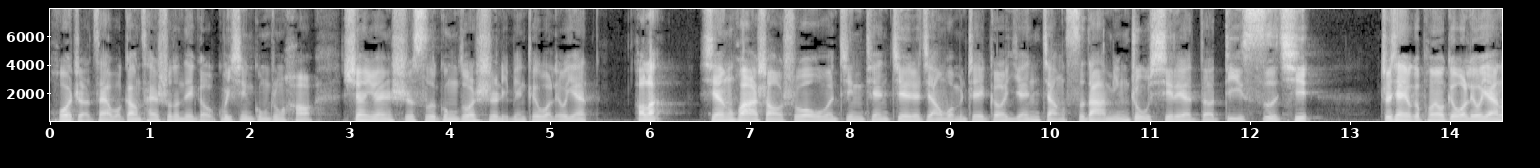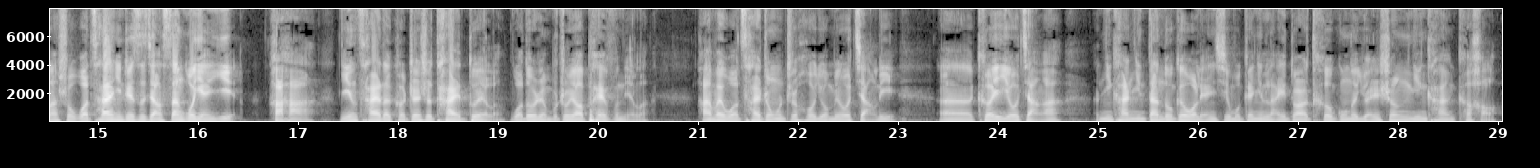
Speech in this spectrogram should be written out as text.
或者在我刚才说的那个微信公众号“轩辕十四工作室”里面给我留言。好了，闲话少说，我们今天接着讲我们这个演讲四大名著系列的第四期。之前有个朋友给我留言了，说我猜你这次讲《三国演义》，哈哈，您猜的可真是太对了，我都忍不住要佩服您了。还问我猜中了之后有没有奖励？呃，可以有奖啊！您看，您单独跟我联系，我给您来一段特工的原声，您看可好？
